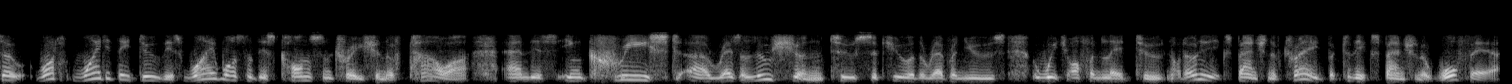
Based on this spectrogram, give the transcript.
So, what? Why did they do this? Why was there this concentration of power and this increased uh, resolution to secure the revenues, which often led to not only the expansion of trade but to the expansion of warfare?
